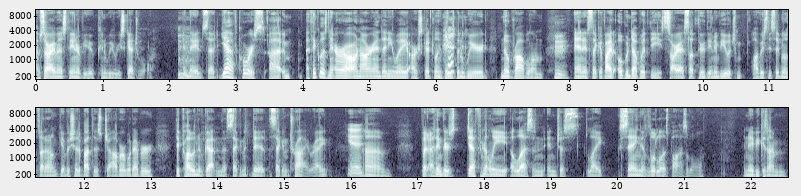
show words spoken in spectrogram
"I'm sorry I missed the interview. Can we reschedule?" And they had said, "Yeah, of course. Uh, I think it was an error on our end anyway. Our scheduling thing's been weird. No problem." And it's like if I'd opened up with the "Sorry, I slept through the interview," which obviously signals that I don't give a shit about this job or whatever, they probably wouldn't have gotten the second the, the second try, right? Yeah. Um, but I think there's definitely a lesson in just like saying as little as possible, and maybe because I'm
